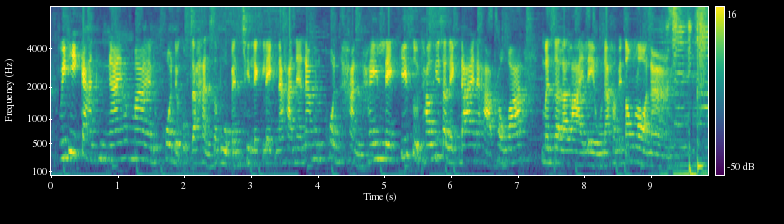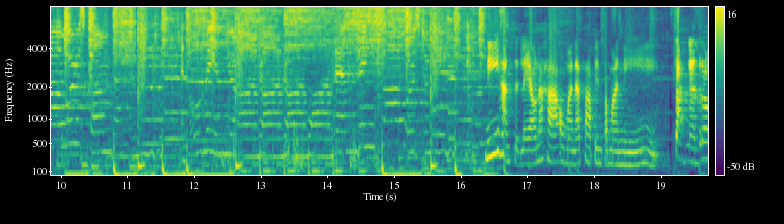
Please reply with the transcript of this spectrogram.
ๆ วิธีการคือง่ายมากๆนะทุกคนเดี๋ยวกบจะหั่นสบู่เป็นชิ้นเล็ก ๆนะคะ แนะนำให้ทุกคนหั่นให้เล็กที่สุดเท่าที่จะเล็กได้นะคะ เพราะว่ามันจะละลายเร็วนะคะ ไม่ต้องรอนาน นี่หั่นเสร็จแล้วนะคะ ออกมาหน้าตาเป็นประมาณนี้ จากนั้นเรา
